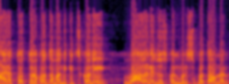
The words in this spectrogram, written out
ఆయన తొత్తులు కొంతమందికి ఇచ్చుకొని వాళ్ళనే చూసుకొని మురిసిపోతా ఉన్నాడు.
